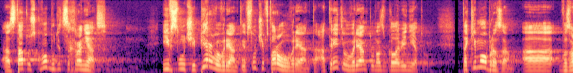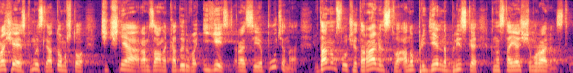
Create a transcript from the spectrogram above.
э, статус-кво будет сохраняться. И в случае первого варианта, и в случае второго варианта. А третьего варианта у нас в голове нету. Таким образом, а, возвращаясь к мысли о том, что Чечня Рамзана Кадырова и есть Россия Путина, в данном случае это равенство, оно предельно близкое к настоящему равенству.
